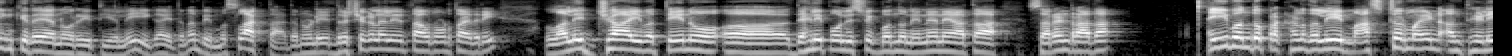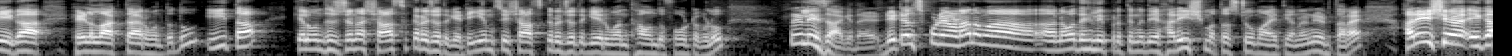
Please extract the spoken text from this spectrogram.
ಲಿಂಕ್ ಇದೆ ಅನ್ನೋ ರೀತಿಯಲ್ಲಿ ಈಗ ಇದನ್ನು ಬಿಂಬಿಸಲಾಗ್ತಾ ಇದೆ. ನೋಡಿ, ದೃಶ್ಯಗಳಲ್ಲಿ ತಾವು ನೋಡ್ತಾ ಇದ್ರಿ ಲಲಿತ್ ಝಾ ಇವತ್ತೇನು ದೆಹಲಿ ಪೊಲೀಸ್ರಿಗೆ ಬಂದು ನಿನ್ನೆನೆ ಆತ ಸರೆಂಡರ್ ಆದ. ಈ ಒಂದು ಪ್ರಕರಣದಲ್ಲಿ ಮಾಸ್ಟರ್ ಮೈಂಡ್ ಅಂತ ಹೇಳಿ ಈಗ ಹೇಳಲಾಗ್ತಾ ಇರುವಂಥದ್ದು. ಈತ ಕೆಲವೊಂದಷ್ಟು ಜನ ಶಾಸಕರ ಜೊತೆಗೆ ಟಿ ಎಂ ಸಿ ಶಾಸಕರ ಜೊತೆಗೆ ಇರುವಂತಹ ಒಂದು ಫೋಟೋಗಳು ರಿಲೀಸ್ ಆಗಿದೆ. ಡೀಟೇಲ್ಸ್ ಪಡೆಯೋಣ ನಮ್ಮ ನವದೆಹಲಿ ಪ್ರತಿನಿಧಿ ಹರೀಶ್ ಮತ್ತಷ್ಟು ಮಾಹಿತಿಯನ್ನು ನೀಡ್ತಾರೆ. ಹರೀಶ್, ಈಗ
